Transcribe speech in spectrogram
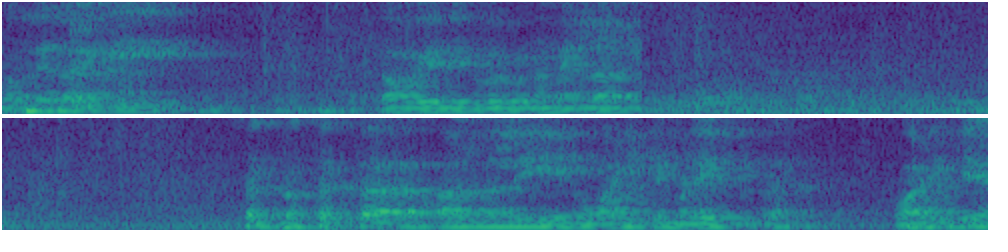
ಮೊದಲನೇದಾಗಿ ನಾವು ಏನಿದುವರೆಗೂ ನಮ್ಮೆಲ್ಲ ಸರ್ ಪ್ರಸಕ್ತ ಸಾಲಿನಲ್ಲಿ ಏನು ವಾಡಿಕೆ ಮಳೆ ಇತ್ತು ಸರ್? ವಾಡಿಕೆಯ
